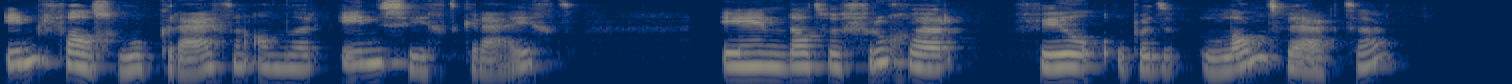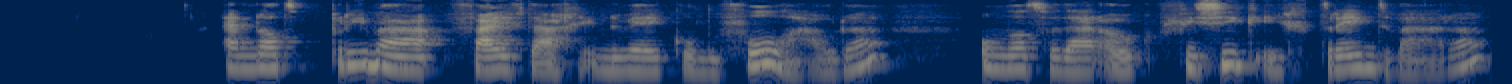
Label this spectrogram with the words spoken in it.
invalshoek krijgt, een ander inzicht krijgt, in dat we vroeger veel op het land werkten en dat prima vijf dagen in de week konden volhouden omdat we daar ook fysiek in getraind waren.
